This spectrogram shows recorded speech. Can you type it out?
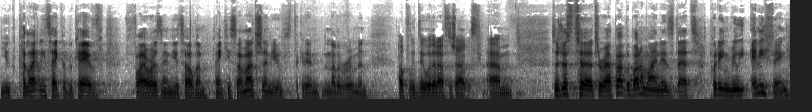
you politely take the bouquet of flowers and you tell them, thank you so much, and you stick it in another room and hopefully deal with it after Shabbos. Um, so just to, to, wrap up, the bottom line is that putting really anything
